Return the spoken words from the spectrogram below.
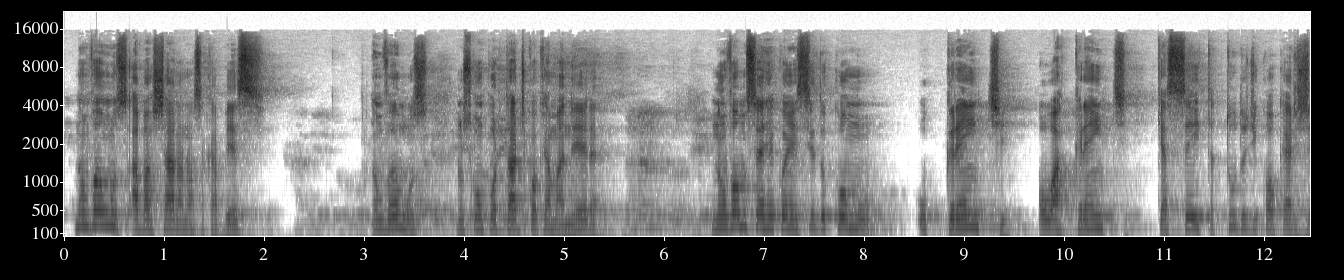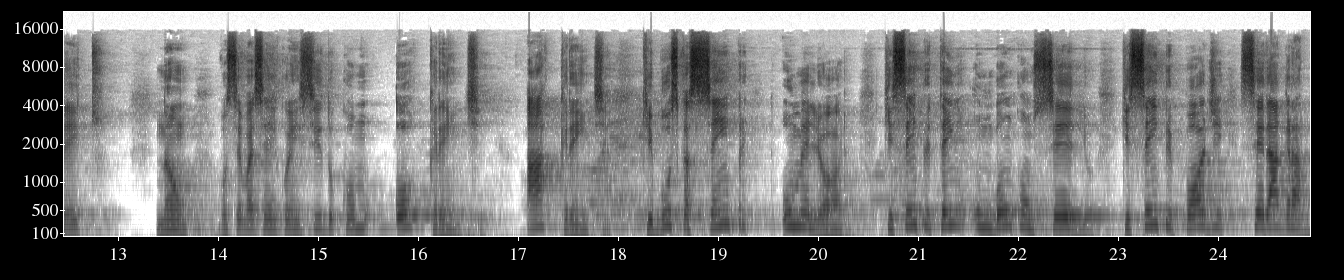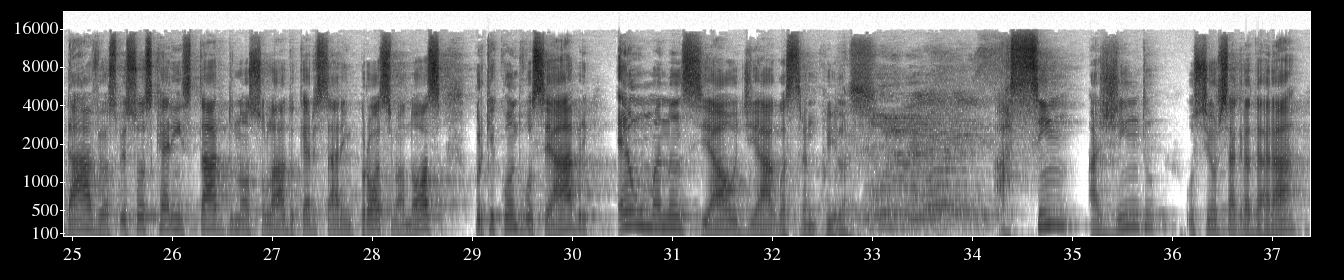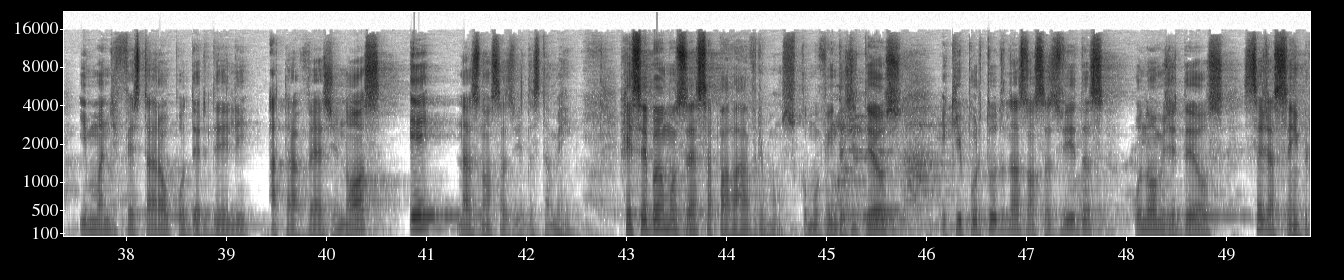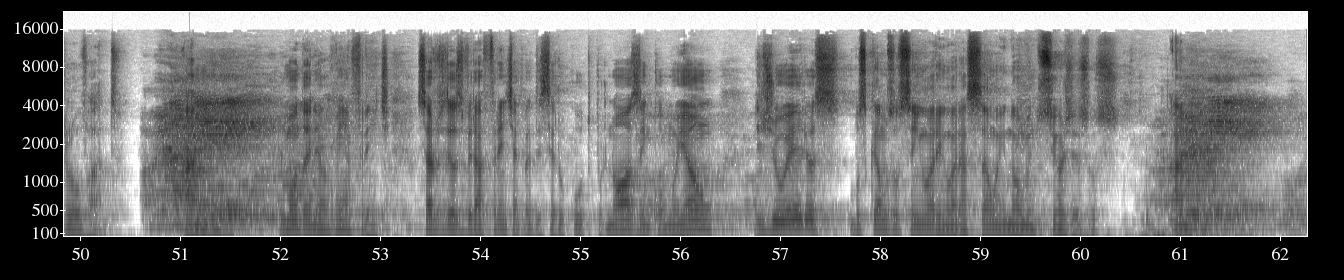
Não vamos abaixar a nossa cabeça. Não vamos nos comportar de qualquer maneira. Não vamos ser reconhecidos como o crente ou a crente que aceita tudo de qualquer jeito. Não, você vai ser reconhecido como o crente, a crente, que busca sempre o melhor, que sempre tem um bom conselho, que sempre pode ser agradável. As pessoas querem estar do nosso lado, querem estarem próximas a nós, porque quando você abre, é um manancial de águas tranquilas. Assim, agindo, o Senhor se agradará e manifestará o poder dele através de nós e nas nossas vidas também. Recebamos essa palavra, irmãos, como vinda de Deus e que por tudo nas nossas vidas o nome de Deus seja sempre louvado. Amém. Amém. Irmão Daniel, vem à frente. O servo de Deus virá à frente agradecer o culto por nós em comunhão. De joelhos, buscamos o Senhor em oração em nome do Senhor Jesus. Amém.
